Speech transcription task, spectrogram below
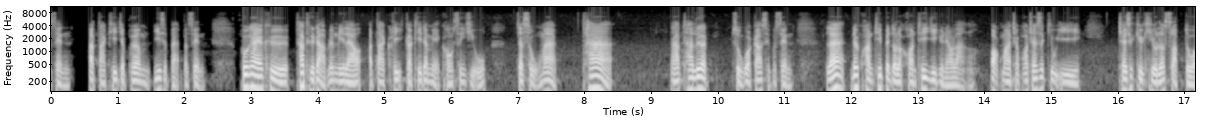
90%อัตราคีจะเพิ่ม 28%พูดง่ายก็คือถ้าถือดาบเล่มนี้แล้ว อัตราคิกับคิดาเมจของซิงฉิวจะสูงมาก ถ้านะครับถ้าเลือดสูงกว่า 90%และด้วยความที่เป็นตัวละครที่ยืนอยู่แนวหลัง ออกมาเฉพาะใช้สกิล E ใช้สกิล Q แล้วสลับตัว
